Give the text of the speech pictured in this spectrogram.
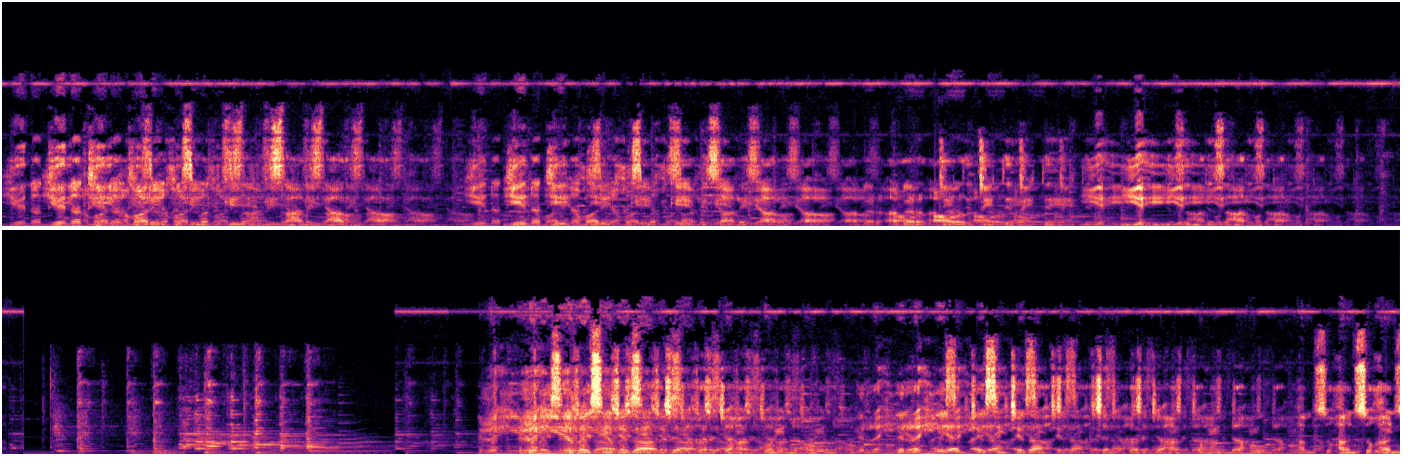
یہ نہ تھی ہماری قسمت کے مثال یار ہوتا۔ یہ نہ تھی ہماری قسمت کے مثال یار ہوتا۔ اگر اگر اور جیتے رہتے یہی یہی انتظار ہوتا۔ رہیے ویسی جگہ چل کر جہاں کوئی نہ ہو رہیے ایسی جگہ چل کر جہاں کوئی نہ ہو ہم سخن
